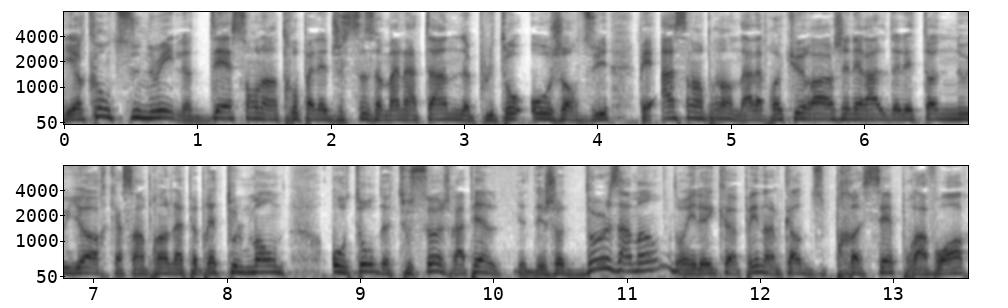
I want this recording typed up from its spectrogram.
Et a continué là, dès son entrée au palais de justice de Manhattan le plus tôt aujourd'hui, ben, à s'en prendre à la procureure générale de l'État de New York, à s'en prendre à peu près tout le monde autour de tout ça. Je rappelle, il y a déjà deux amendes dont il a écopé dans le cadre du procès pour avoir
